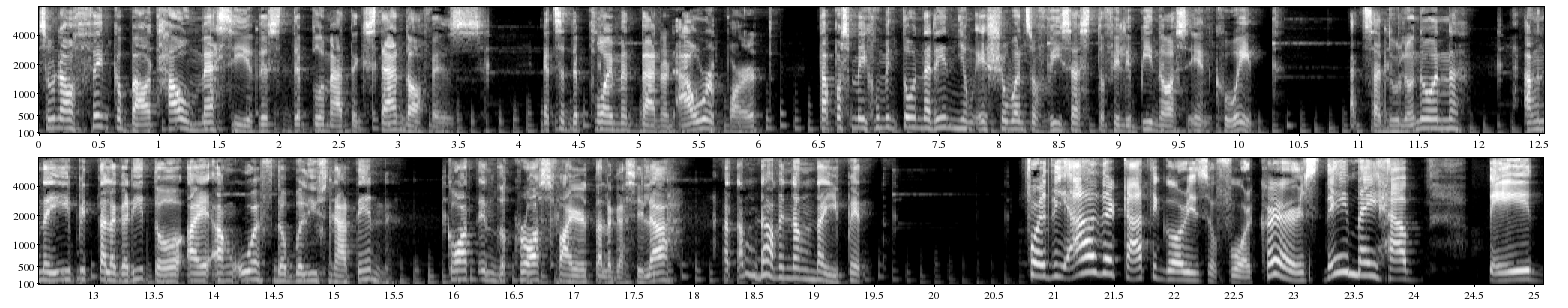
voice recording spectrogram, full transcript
So now think about how messy this diplomatic standoff is. It's a deployment ban on our part, tapos may huminto na rin yung issuance of visas to Filipinos in Kuwait. At sa dulo nun, ang naiipit talaga dito ay ang OFWs natin. Caught in the crossfire talaga sila at ang dami nang naipit. For the other categories of workers, they may have paid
